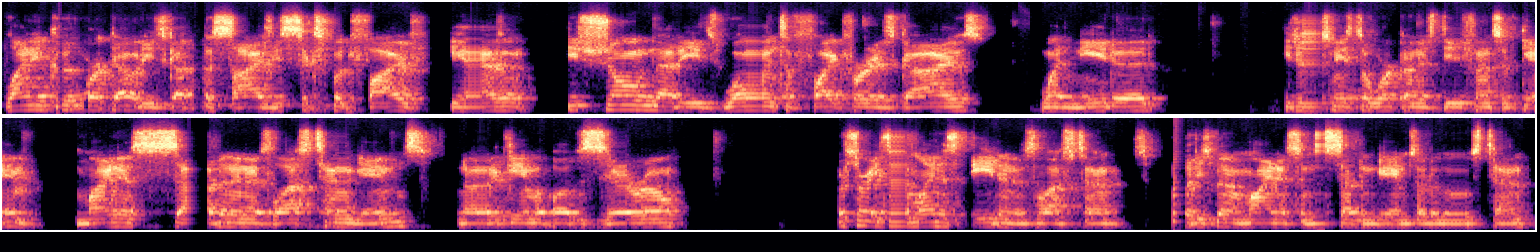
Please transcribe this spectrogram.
Laine could work out. He's got the size. He's six foot five. He hasn't he's shown that he's willing to fight for his guys when needed. He just needs to work on his defensive game. Minus seven in his last 10 games, not a game above zero. Or sorry, he's a minus eight in his last 10, but he's been a minus in seven games out of those 10.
